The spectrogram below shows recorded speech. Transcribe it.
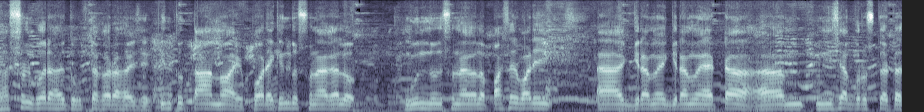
ধর্ষণ করে হয়তো হত্যা করা হয়েছে, কিন্তু তা নয়। পরে কিন্তু শোনা গেল, গুঞ্জন শোনা গেল, পাশের বাড়ি গ্রামে গ্রামে একটা নেশাগ্রস্ত একটা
